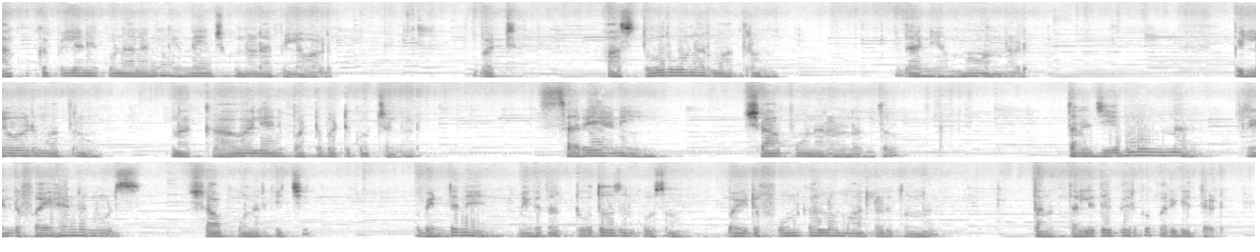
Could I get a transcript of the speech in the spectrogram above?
ఆ కుక్క పిల్లని కొనాలని నిర్ణయించుకున్నాడు ఆ పిల్లవాడు. బట్ ఆ స్టోర్ ఓనర్ మాత్రం దాన్ని అమ్మ అన్నాడు. పిల్లవాడు మాత్రం నాకు కావాలి అని పట్టుబట్టి కూర్చున్నాడు సరే అని షాప్ ఓనర్ అనడంతో తన జేబులో ఉన్న రెండు ఫైవ్ హండ్రెడ్ నోట్స్ షాప్ ఓనర్కి ఇచ్చి వెంటనే మిగతా టూ థౌజండ్ కోసం బయట ఫోన్ కాల్లో మాట్లాడుతున్న తన తల్లి దగ్గరకు పరిగెత్తాడు.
